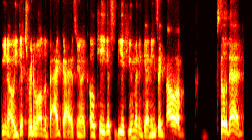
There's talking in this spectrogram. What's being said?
you know, he gets rid of all the bad guys, and you're like, okay, he gets to be a human again. He's like, no, I'm still dead.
